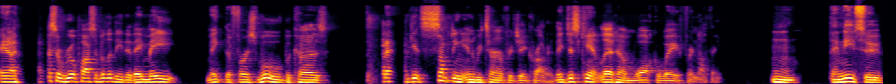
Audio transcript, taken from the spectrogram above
And I, that's a real possibility that they may make the first move because get something in return for Jay Crowder. They just can't let him walk away for nothing. Mm, they need to.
